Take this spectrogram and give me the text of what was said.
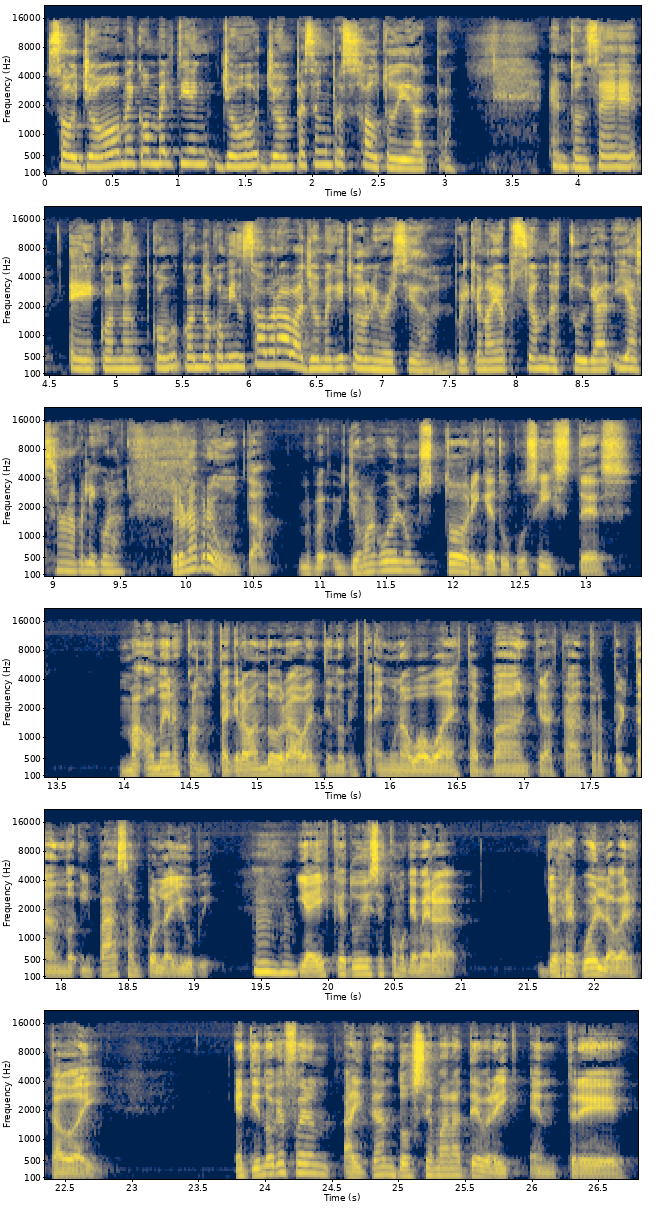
So, yo me convertí en, yo, yo empecé en un proceso autodidacta. Entonces, eh, cuando, cuando comienza Brava, yo me quito de la universidad, porque no hay opción de estudiar y hacer una película. Pero una pregunta. Yo me acuerdo un story que tú pusiste, más o menos cuando estás grabando Brava, entiendo que estás en una guagua de estas van que la estaban transportando y pasan por la Yupi. Y ahí es que tú dices como que, mira, yo recuerdo haber estado ahí. Entiendo que fueron, ahí dan dos semanas de break entre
